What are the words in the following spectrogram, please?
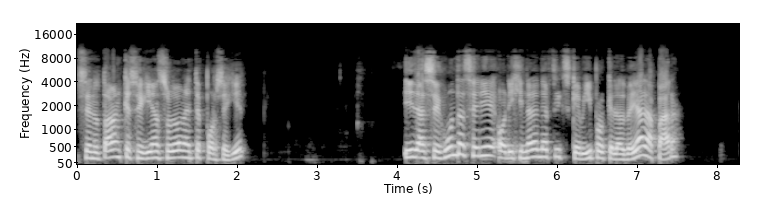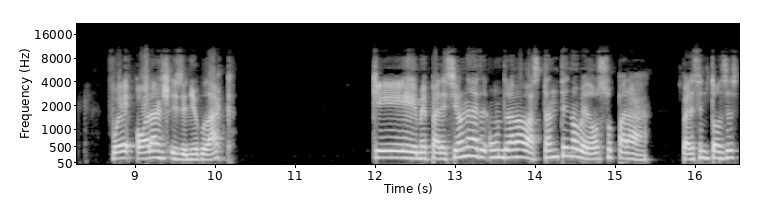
se notaban que seguían solamente por seguir. Y la segunda serie original de Netflix que vi, porque las veía a la par, fue Orange is the New Black, que me parecía un drama bastante novedoso para, para ese entonces.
